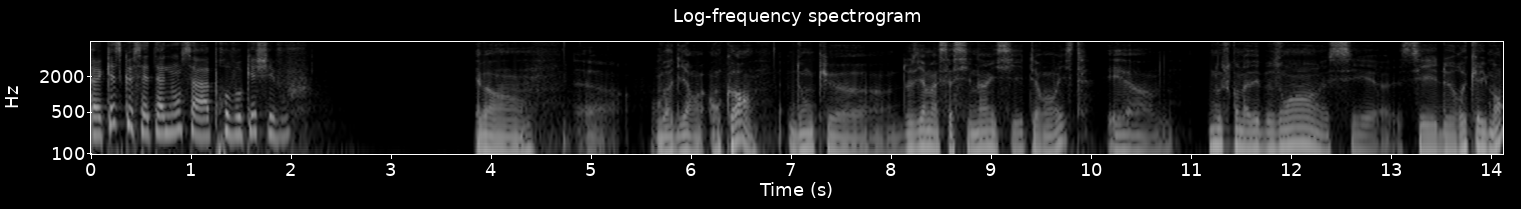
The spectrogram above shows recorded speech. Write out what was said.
Euh, qu'est-ce que cette annonce a provoqué chez vous? Eh ben, euh, on va dire encore. Donc, euh, deuxième assassinat ici, terroriste. Et nous, ce qu'on avait besoin, c'est de recueillement.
